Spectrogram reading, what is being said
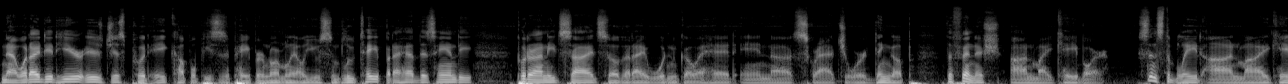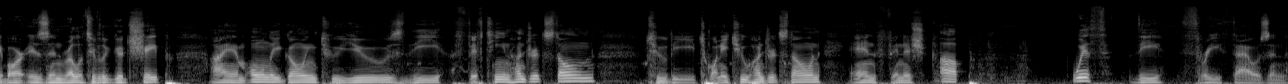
Now what I did here is just put a couple pieces of paper. Normally I'll use some blue tape, but I had this handy. Put it on each side so that I wouldn't go ahead and uh, scratch or ding up the finish on my KA-BAR. Since the blade on my KA-BAR is in relatively good shape, I am only going to use the 1500 stone to the 2200 stone and finish up with the 3000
